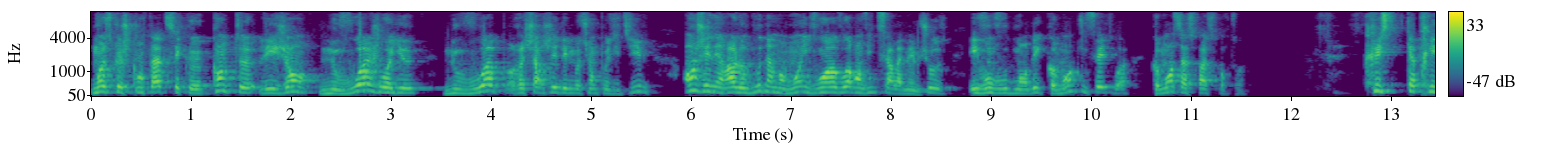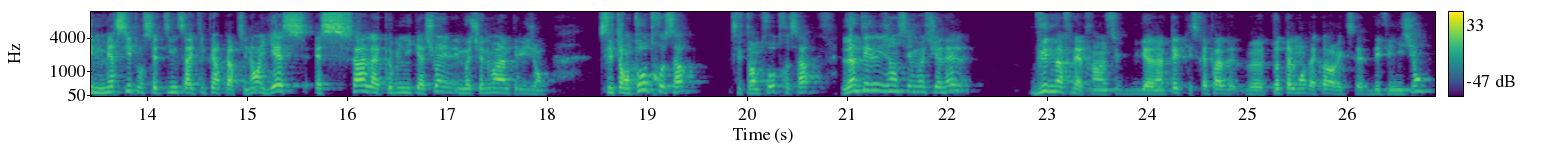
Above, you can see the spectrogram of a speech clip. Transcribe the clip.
Moi, ce que je constate, c'est que quand les gens nous voient joyeux, nous voient recharger d'émotions positives, en général, au bout d'un moment, ils vont avoir envie de faire la même chose et ils vont vous demander comment tu fais, toi, comment ça se passe pour toi? Christ, Catherine, merci pour cet insight hyper pertinent. Yes, est-ce ça la communication émotionnellement intelligente? C'est entre autres ça. C'est entre autres ça. L'intelligence émotionnelle, vue de ma fenêtre, hein, il y a un tête qui ne serait pas euh, totalement d'accord avec cette définition,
